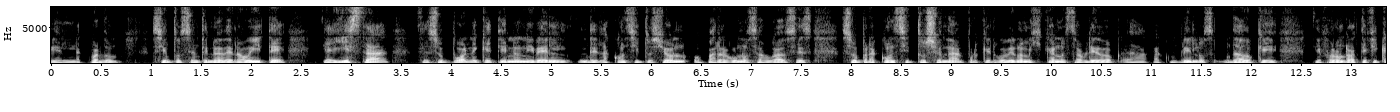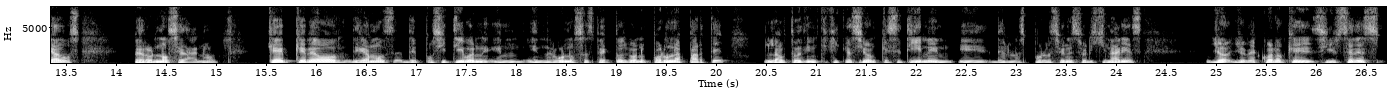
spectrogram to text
el, acuerdo 169 de la OIT, y ahí está, se supone que tiene un nivel de la constitución o para algunos abogados es supraconstitucional porque el gobierno mexicano está obligado a, a cumplirlos, dado que, que fueron ratificados, pero no se da, ¿no? ¿Qué, veo, digamos, de positivo en, en, algunos aspectos? Bueno, por una parte, la autoidentificación que se tiene eh, de las poblaciones originarias. Yo, yo me acuerdo que si ustedes,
